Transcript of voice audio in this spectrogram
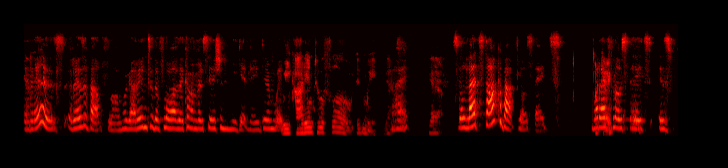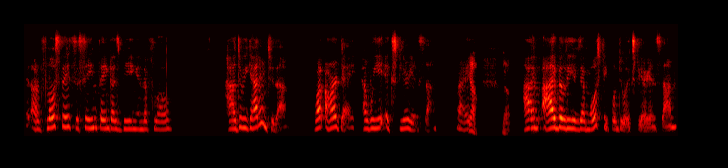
It is. It is about flow. We got into the flow of the conversation immediately, didn't we? We got into a flow, didn't we? Yes. Right. Yeah. So let's talk about flow states. What okay. are flow states? Is are flow states the same thing as being in the flow? How do we get into them? What are they? How we experience them? Right. Yeah. Yeah. I I believe that most people do experience them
